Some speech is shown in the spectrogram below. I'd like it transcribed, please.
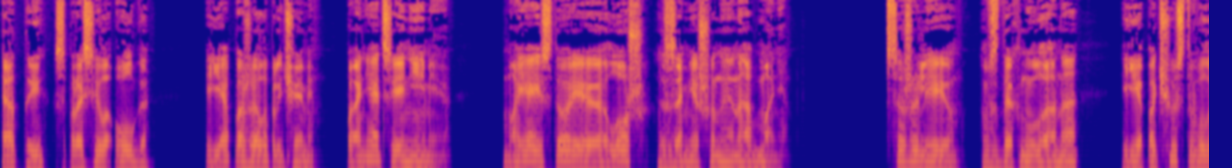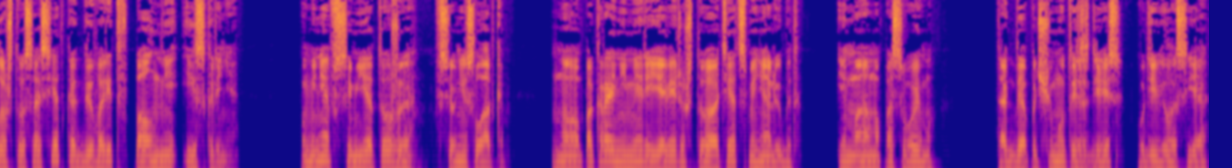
«А ты?» — спросила Ольга. Я пожала плечами. Понятия не имею. Моя история — ложь, замешанная на обмане. «Сожалею», — вздохнула она, и я почувствовала, что соседка говорит вполне искренне. У меня в семье тоже все не сладко. Но, по крайней мере, я верю, что отец меня любит. И мама по-своему. «Тогда почему ты здесь?» — удивилась я.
